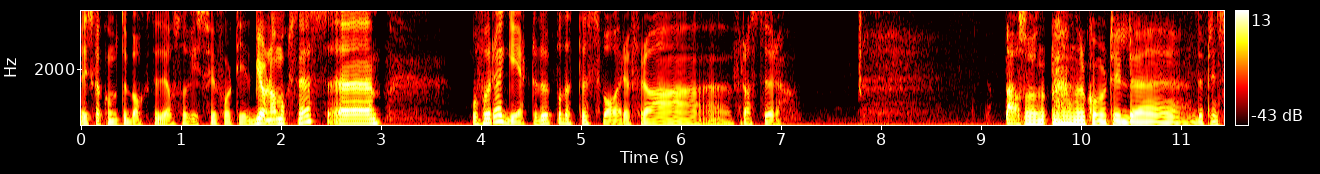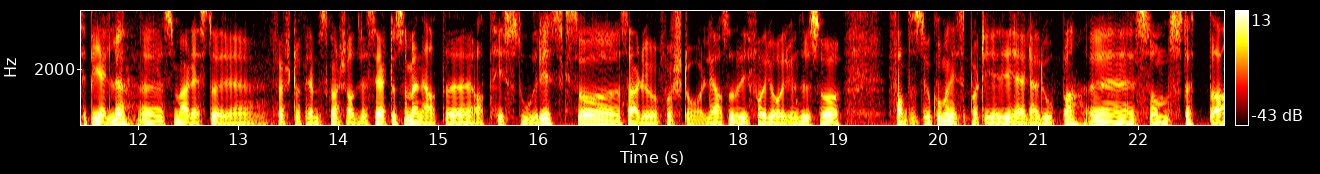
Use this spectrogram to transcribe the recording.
Vi skal komme tilbake til det også hvis vi får tid. Bjørnar Moxnes, eh, hvorfor reagerte du på dette svaret fra, fra Støre? Altså, Når det kommer til det, det prinsipielle, eh, som er det Støre først og fremst kanskje adresserte, så mener jeg at, eh, at historisk så, så er det jo forståelig. Altså, I forrige århundre så fantes det jo kommunistpartier i hele Europa eh, som støtta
